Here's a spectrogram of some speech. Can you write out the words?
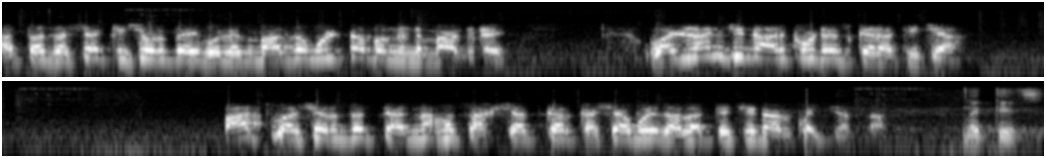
आता जशा किशोरताई बोलत माझं उलट बघणं मागणं आहे. वडिलांची नार्कोटेस करा तिच्या. पाच वर्षानंतर त्यांना हा साक्षात्कार कशामुळे झाला त्याची नार पाहिजे आता. नक्कीच.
